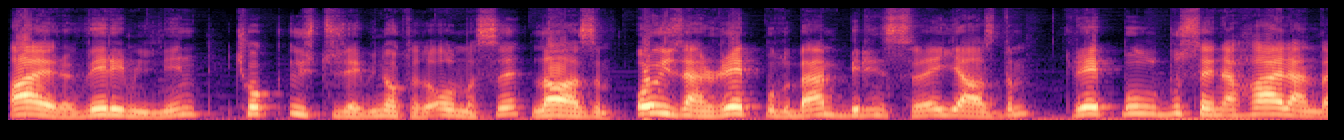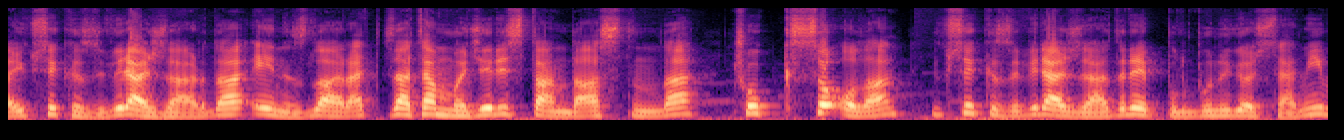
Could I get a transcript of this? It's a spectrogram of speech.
aero verimliliğinin çok üst düzey bir noktada olması lazım. O yüzden Red Bull'u ben birinci sıraya yazdım. Red Bull bu sene halen daha yüksek hızlı virajlarda en hızlı araç. Zaten Macaristan'da aslında çok kısa olan yüksek hızlı virajlarda Red Bull bunu göstermeyi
